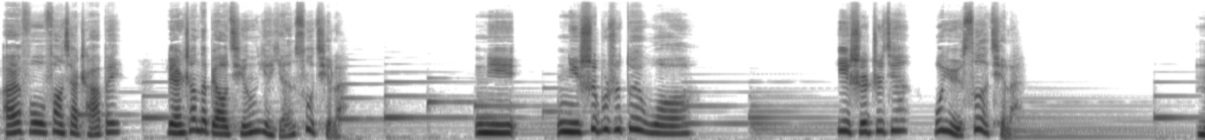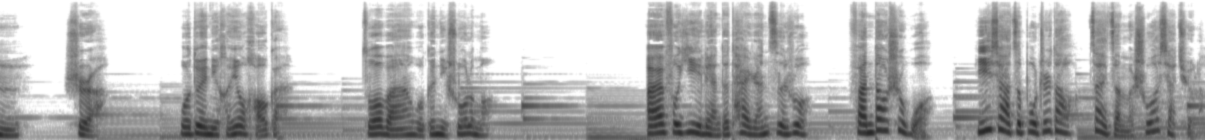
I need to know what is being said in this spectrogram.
？F 放下茶杯，脸上的表情也严肃起来。你，你是不是对我？一时之间，我语塞起来。嗯，是啊，我对你很有好感。昨晚我跟你说了吗？F 一脸的泰然自若，反倒是我，一下子不知道再怎么说下去了。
